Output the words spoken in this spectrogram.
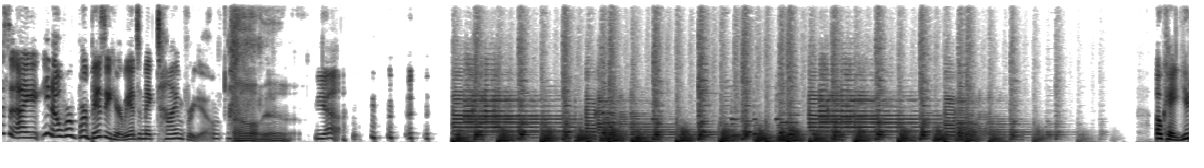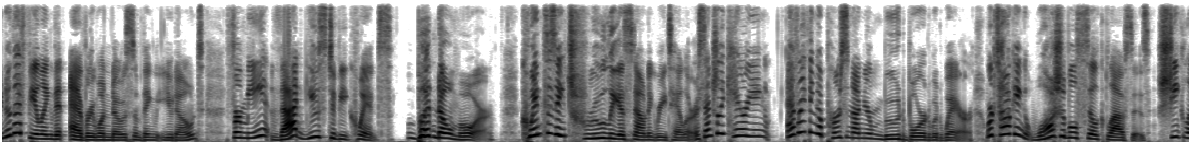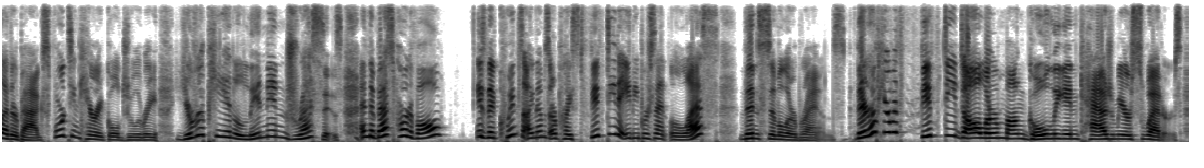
Listen, I you know we're we're busy here. We had to make time for you. Oh yeah. Yeah. Okay, you know that feeling that everyone knows something that you don't? For me, that used to be Quince, but no more. Quince is a truly astounding retailer, essentially carrying everything a person on your mood board would wear. We're talking washable silk blouses, chic leather bags, 14 karat gold jewelry, European linen dresses, and the best part of all, is that Quince items are priced 50 to 80% less than similar brands. They're out here with $50 Mongolian cashmere sweaters.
